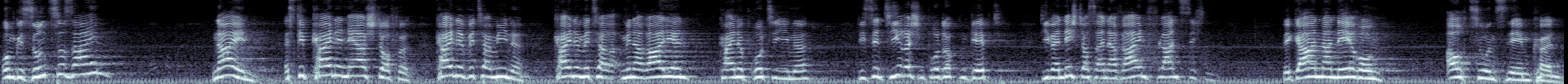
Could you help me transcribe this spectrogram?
Um gesund zu sein? Nein, es gibt keine Nährstoffe, keine Vitamine, keine Mineralien, keine Proteine, die es in tierischen Produkten gibt, die wir nicht aus einer rein pflanzlichen, veganen Ernährung auch zu uns nehmen können.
